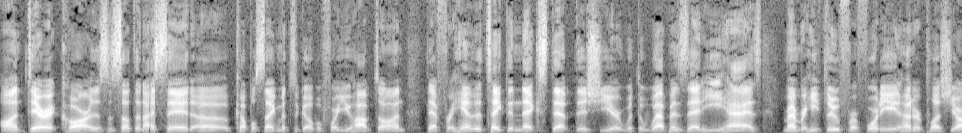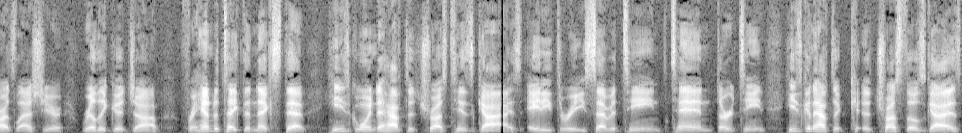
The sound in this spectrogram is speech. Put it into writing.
on Derek Carr. This is something I said uh, a couple segments ago before you hopped on that for him to take the next step this year with the weapons that he has. Remember, he threw for 4,800 plus yards last year. Really good job for him to take the next step, he's going to have to trust his guys 83, 17, 10, 13. He's going to have to uh, trust those guys.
